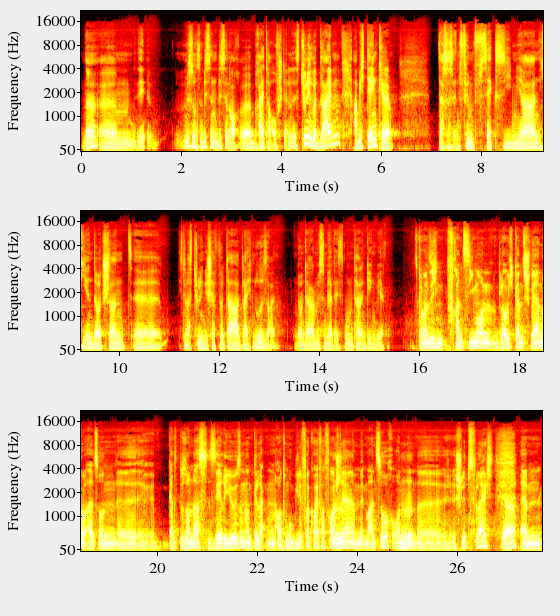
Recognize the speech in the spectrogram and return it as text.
Ne, ähm, müssen uns ein bisschen, ein bisschen auch äh, breiter aufstellen. Das Tuning wird bleiben, aber ich denke, dass es in fünf, sechs, sieben Jahren hier in Deutschland, äh, ich glaube, das Tuning-Geschäft wird da gleich null sein. Und da müssen wir halt jetzt momentan entgegenwirken. Jetzt kann man sich Franz Simon, glaube ich, ganz schwer nur als so einen äh, ganz besonders seriösen und gelackten Automobilverkäufer vorstellen, mhm. mit einem Anzug und mhm. äh, Schlips vielleicht. Ja. Ähm,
